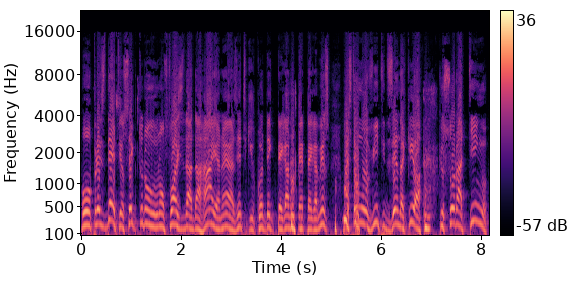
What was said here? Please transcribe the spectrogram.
Ô, presidente, eu sei que tu não, não foge da, da raia, né? A gente que quando tem que pegar no pé, pega mesmo. Mas tem um ouvinte dizendo aqui, ó, que o Soratinho,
